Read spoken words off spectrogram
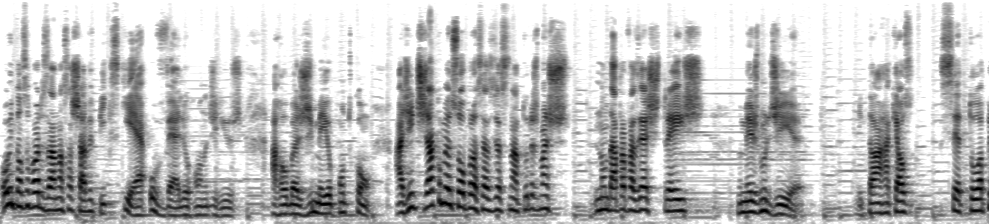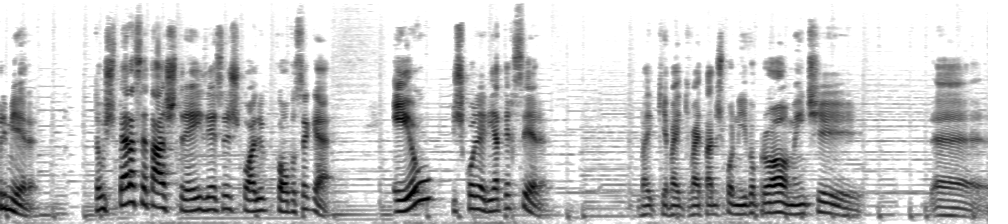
Ou então você pode usar a nossa chave Pix, que é o velho gmail.com. A gente já começou o processo de assinaturas, mas não dá para fazer as três no mesmo dia. Então a Raquel setou a primeira. Então espera setar as três e aí você escolhe qual você quer. Eu escolheria a terceira. Vai, que, vai, que vai estar disponível provavelmente é,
